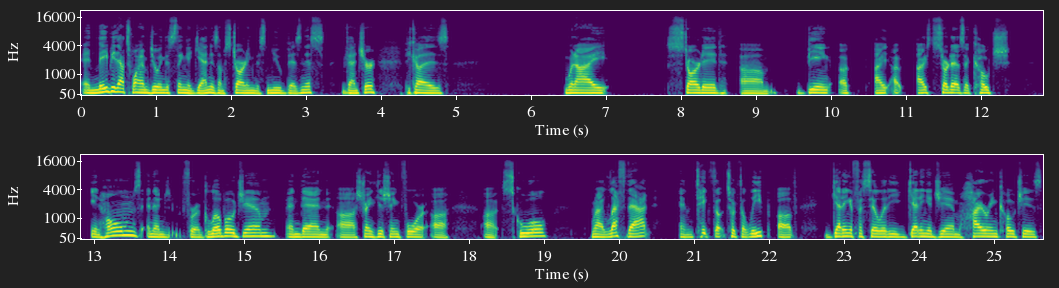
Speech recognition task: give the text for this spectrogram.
And maybe that's why I'm doing this thing again is I'm starting this new business venture because when I started um, being a I, I I started as a coach in homes and then for a Globo gym and then uh, strength conditioning for a, a school. When I left that and take the, took the leap of getting a facility, getting a gym, hiring coaches,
